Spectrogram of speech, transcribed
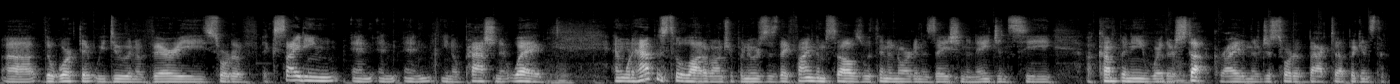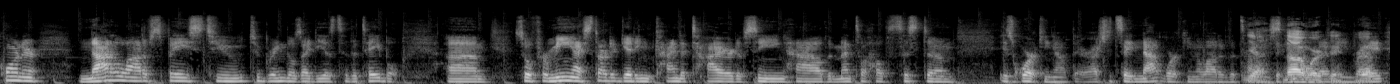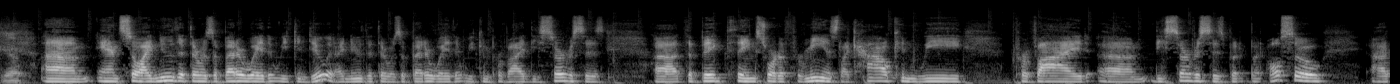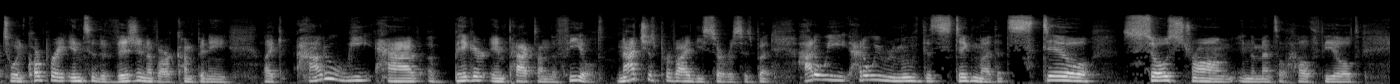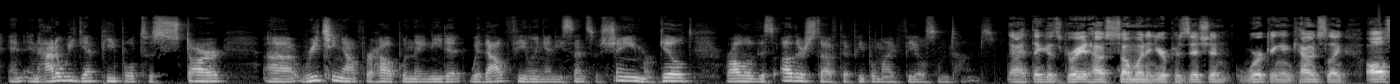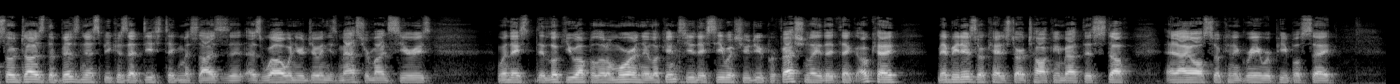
uh, the work that we do in a very sort of exciting and and, and you know passionate way. Mm-hmm. And what happens to a lot of entrepreneurs is they find themselves within an organization, an agency, a company where they're stuck, right? And they're just sort of backed up against the corner. Not a lot of space to to bring those ideas to the table. Um, so for me, I started getting kind of tired of seeing how the mental health system is working out there. I should say not working a lot of the time. Yes, not working. I mean, right? Yep, yep. Um, and so I knew that there was a better way that we can do it. I knew that there was a better way that we can provide these services uh, the big thing, sort of for me, is like how can we provide um, these services, but but also uh, to incorporate into the vision of our company like how do we have a bigger impact on the field? Not just provide these services but how do we how do we remove the stigma that's still so strong in the mental health field and and how do we get people to start uh, reaching out for help when they need it without feeling any sense of shame or guilt or all of this other stuff that people might feel sometimes. I think it's great how someone in your position working in counseling also does the business because that destigmatizes it as well when you're doing these mastermind series. When they, they look you up a little more and they look into you, they see what you do professionally, they think, okay, maybe it is okay to start talking about this stuff. And I also can agree where people say,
